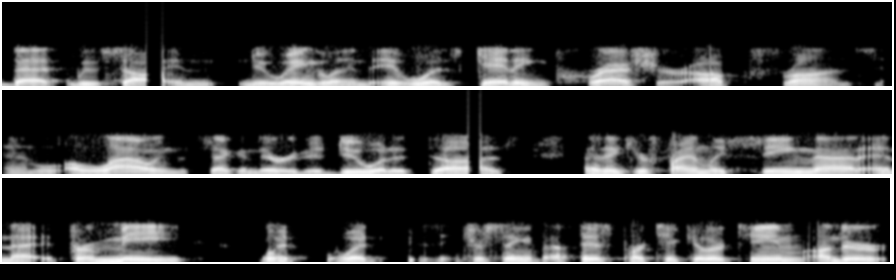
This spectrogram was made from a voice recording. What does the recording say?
that we saw in New England, it was getting pressure up front and allowing the secondary to do what it does. I think you're finally seeing that. And that, for me, what what is interesting about this particular team under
